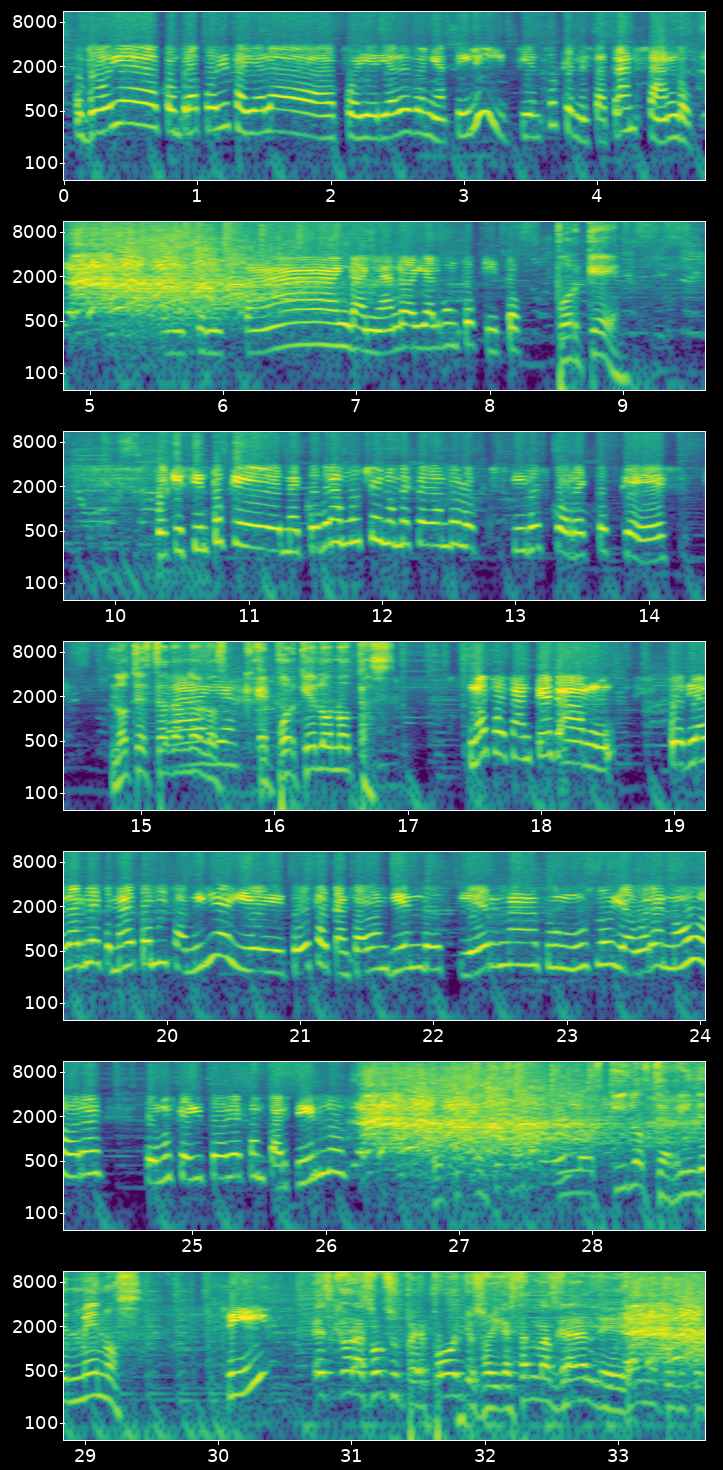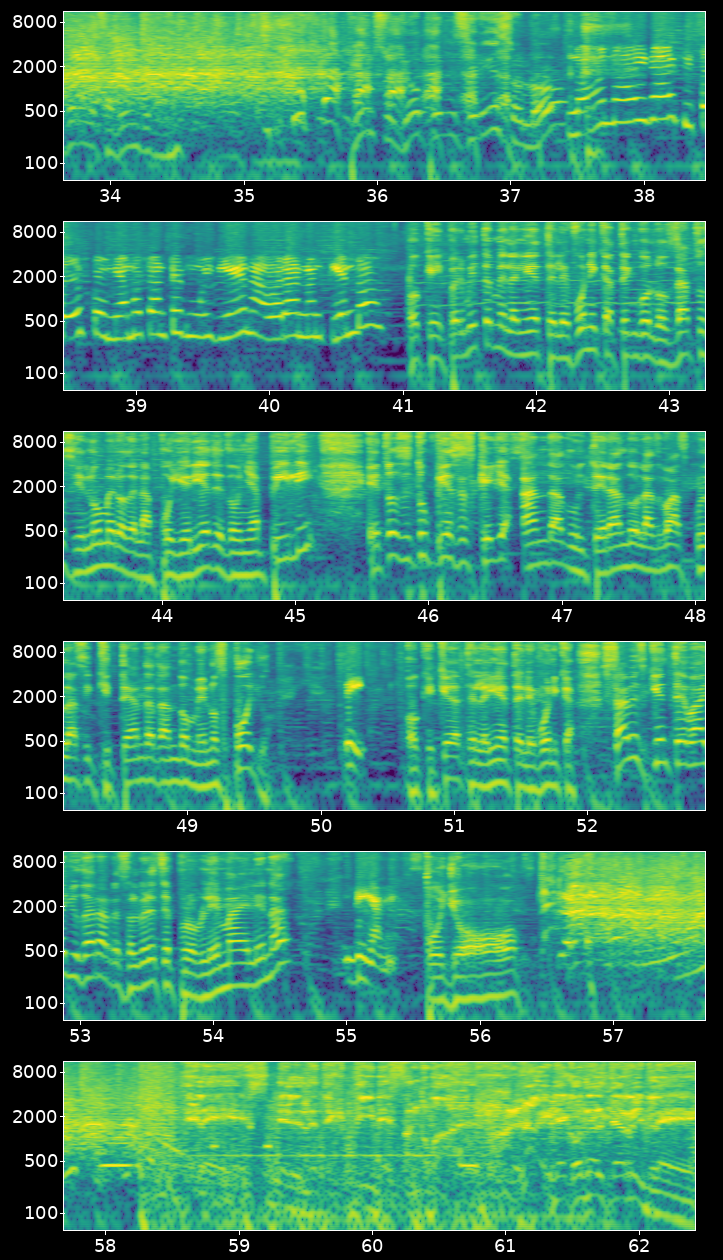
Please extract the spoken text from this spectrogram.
voy a comprar pollos allá a la pollería de Doña Pili y pienso que me está transando. Como que me está engañando ahí algo un poquito. ¿Por qué? Porque siento que me cobra mucho y no me está dando los kilos correctos que es. No te está dando los... Vaya. eh, ¿Por qué lo notas? No, pues antes am, podía darle de comer a toda mi familia y eh, todos alcanzaban bien dos piernas, un muslo y ahora no, ahora tenemos que ir todavía a compartirlo. Los kilos te rinden menos. ¿Sí? Es que ahora son super pollos, oiga, están más grandes. Cálmate, que los Pienso yo, puede ser eso, ¿no? No, no, oiga, si todos comíamos antes muy bien, ahora no entiendo. Ok, permíteme la línea telefónica, tengo los datos y el número de la pollería de Doña Pili. Entonces tú piensas que ella anda adulterando las básculas y que te anda dando menos pollo. Sí, Ok, quédate en la línea telefónica. ¿Sabes quién te va a ayudar a resolver este problema, Elena? dígame. Pollo. Él es el detective Sandoval. Al aire con el terrible.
